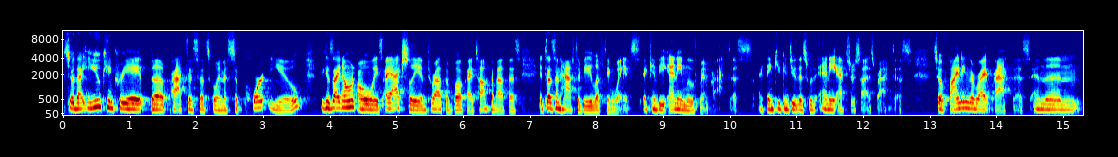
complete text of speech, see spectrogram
so that you can create the practice that's going to support you? Because i don't always i actually and throughout the book i talk about this it doesn't have to be lifting weights. It can be any movement practice. I think you can do this with any exercise practice. So finding the right practice and then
